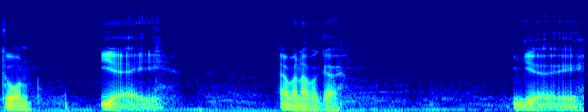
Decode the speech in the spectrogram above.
Go on. Yay. Have another go. Yay.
